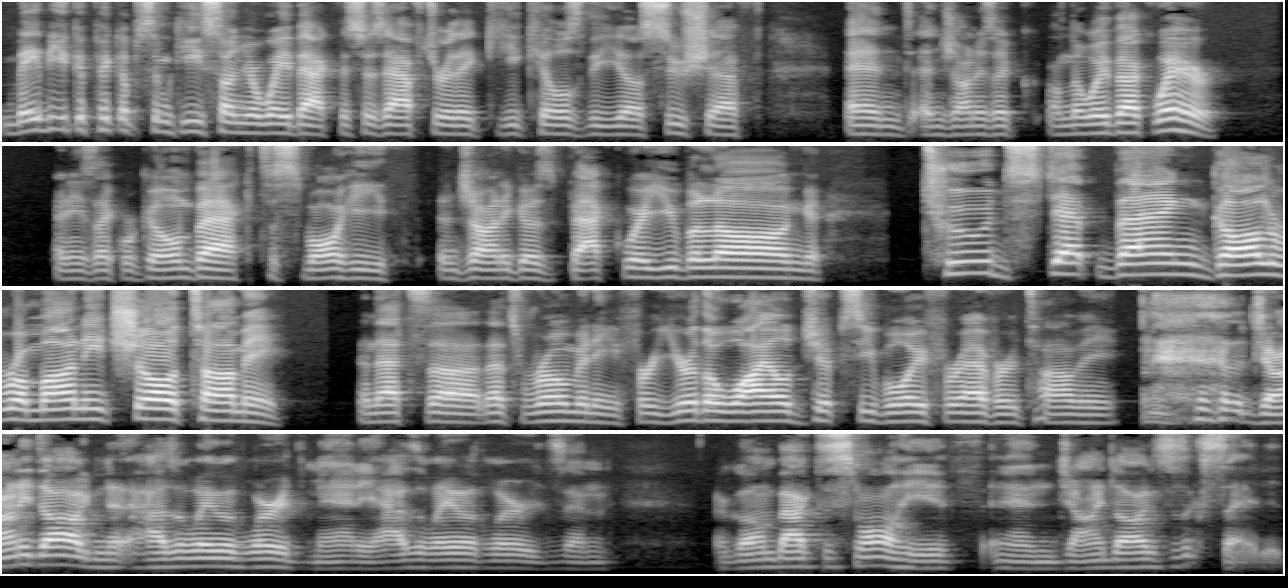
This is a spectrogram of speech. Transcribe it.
maybe you could pick up some geese on your way back. This is after they, he kills the uh, sous chef, and and Johnny's like, on the way back where? And he's like, we're going back to Small Heath. And Johnny goes, back where you belong. Tood step bang gol romani cho Tommy. And that's uh that's Romany for you're the wild gypsy boy forever, Tommy. Johnny Dog has a way with words, man. He has a way with words, and they're going back to Small Heath, and Johnny Dogs is excited.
